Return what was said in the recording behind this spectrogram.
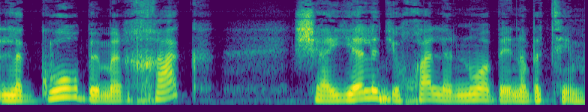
לגור במרחק שהילד יוכל לנוע בין הבתים,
